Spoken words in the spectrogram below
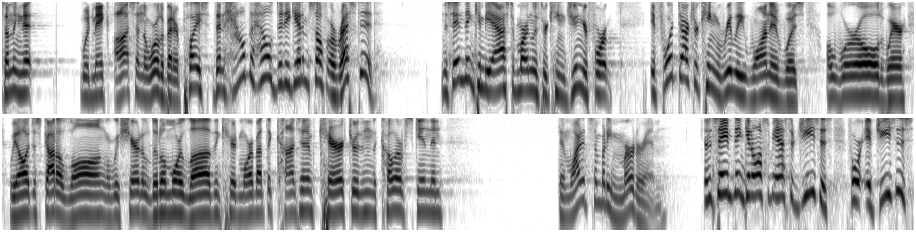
something that would make us and the world a better place, then how the hell did he get himself arrested? And the same thing can be asked of Martin Luther King Jr. for if what Dr. King really wanted was a world where we all just got along, where we shared a little more love and cared more about the content of character than the color of skin, then, then why did somebody murder him? And the same thing can also be asked of Jesus. For if Jesus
